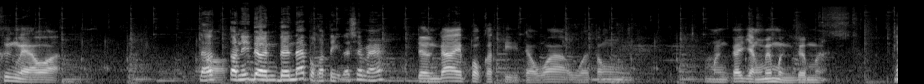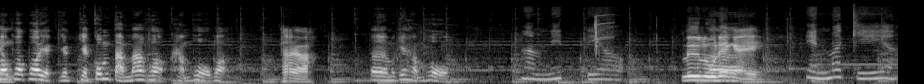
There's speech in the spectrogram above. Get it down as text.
ครึ่งแล้วอะ แล้วอ๋อตอนนี้เดินเดินได้ปกติแล้วใช่ไหมเดินได้ปกติแต่ว่าอัวต้อง มันก็ยังไม่เหมือนเดิมอะ พ่อพ่อพ่ออย่าอย่าอย่าก้มต่ำมากเพราะหำโผล่พ่อใช่เหรอเออเมื่อกี้หำโผล่ทำนิดเดียว ลือรู้ได้ไง เห็นเมื่อกี้อะ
